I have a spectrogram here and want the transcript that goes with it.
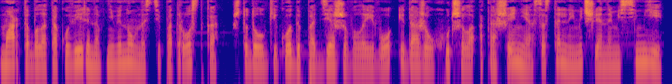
Марта была так уверена в невиновности подростка, что долгие годы поддерживала его и даже ухудшила отношения с остальными членами семьи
